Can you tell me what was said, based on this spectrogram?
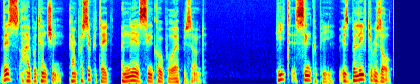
This hypotension can precipitate a near syncopal episode. Heat syncope is believed to result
